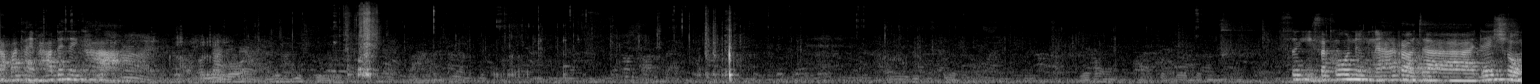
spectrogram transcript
สามารถถ่ายภาพได้เลยค่ะ ซึ่งอีกสักครู่หนึ่งนะคะเราจะได้ชม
